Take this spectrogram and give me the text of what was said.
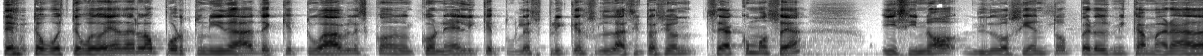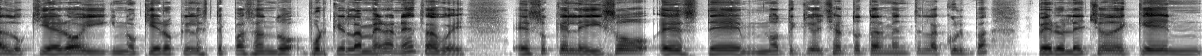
Te, te voy a dar la oportunidad de que tú hables con, con él y que tú le expliques la situación, sea como sea. Y si no, lo siento, pero es mi camarada, lo quiero y no quiero que le esté pasando. Porque la mera neta, güey, eso que le hizo, este, no te quiero echar totalmente la culpa, pero el hecho de que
